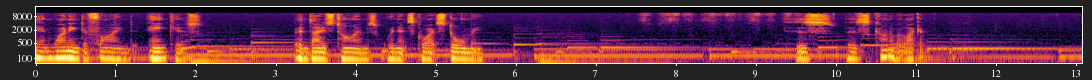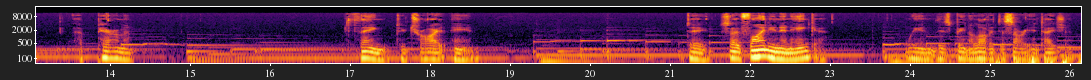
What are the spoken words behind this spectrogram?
And wanting to find anchors in those times when it's quite stormy is is kind of a, like a a paramount thing to try and do. So finding an anchor when there's been a lot of disorientation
